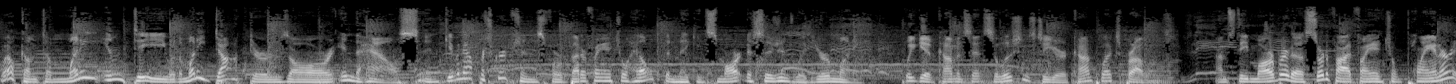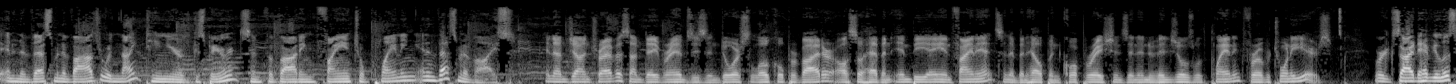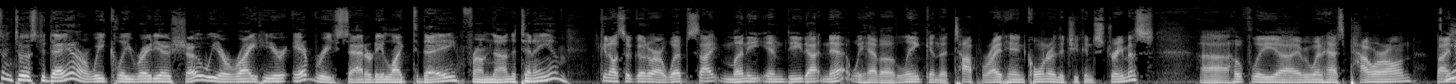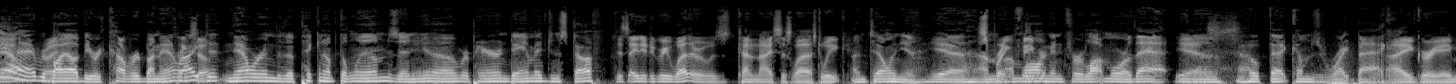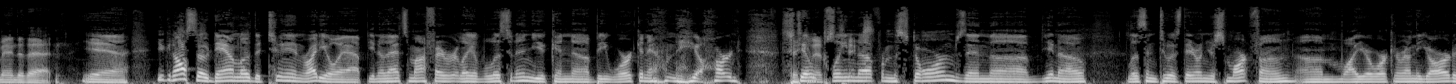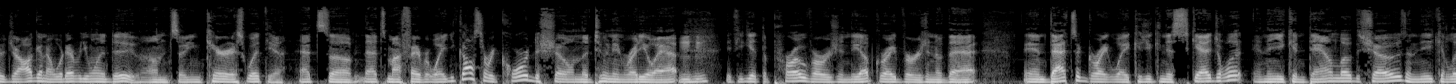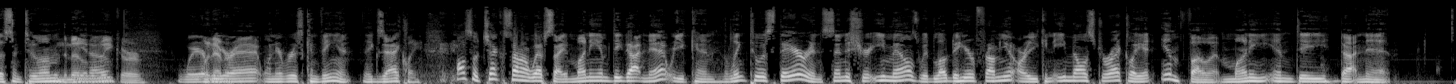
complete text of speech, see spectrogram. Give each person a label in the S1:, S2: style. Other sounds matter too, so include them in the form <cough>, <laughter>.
S1: Welcome to Money MD, where the money doctors are in the house and giving out prescriptions for better financial health and making smart decisions with your money.
S2: We give common sense solutions to your complex problems.
S1: I'm Steve Marbert, a certified financial planner and an investment advisor with 19 years of experience in providing financial planning and investment advice.
S2: And I'm John Travis. I'm Dave Ramsey's endorsed local provider. Also have an MBA in finance and have been helping corporations and individuals with planning for over 20 years.
S1: We're excited to have you listening to us today on our weekly radio show. We are right here every Saturday, like today, from 9 to 10 a.m.
S2: You can also go to our website, moneymd.net. We have a link in the top right hand corner that you can stream us. Uh, hopefully, uh, everyone has power on by
S1: yeah,
S2: now.
S1: everybody
S2: right?
S1: ought to be recovered by now, right?
S2: so.
S1: Now we're into the picking up the limbs and, you know, repairing damage and stuff.
S2: This 80 degree weather was kind of nice this last week.
S1: I'm telling you, yeah. I'm, I'm longing for a lot more of that. you know. I hope that comes right back.
S2: I agree. Amen to that.
S1: Yeah. You can also download the TuneIn Radio app. You know, that's my favorite way of listening. You can uh, be working <laughs> out in the yard, still
S2: up
S1: cleaning
S2: sticks.
S1: up from the storms, and, uh, you know, listen to us there on your smartphone um, while you're working around the yard or jogging or whatever you want to do. Um, so you can carry us with you. That's uh, that's my favorite way. You can also record the show on the TuneIn Radio app
S2: Mm-hmm.
S1: if you get the pro version, the upgrade version of that. And that's a great way because you can just schedule it, and then you can download the shows, and then you can listen to them
S2: In the middle
S1: you
S2: of the
S1: know,
S2: week or
S1: wherever
S2: whenever.
S1: you're at, whenever it's convenient. Exactly. Also, check us out on our website, moneymd.net, where you can link to us there and send us your emails. We'd love to hear from you, or you can email us directly at info at moneymd.net.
